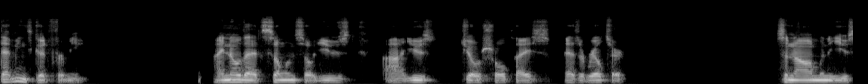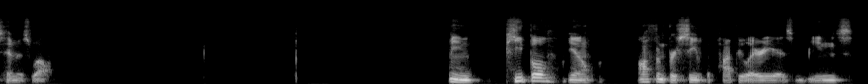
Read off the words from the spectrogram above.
that means good for me. I know that so and so used uh, used Joe Schulteis as a realtor. So now I'm going to use him as well. I mean, people, you know, often perceive the popularity as means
